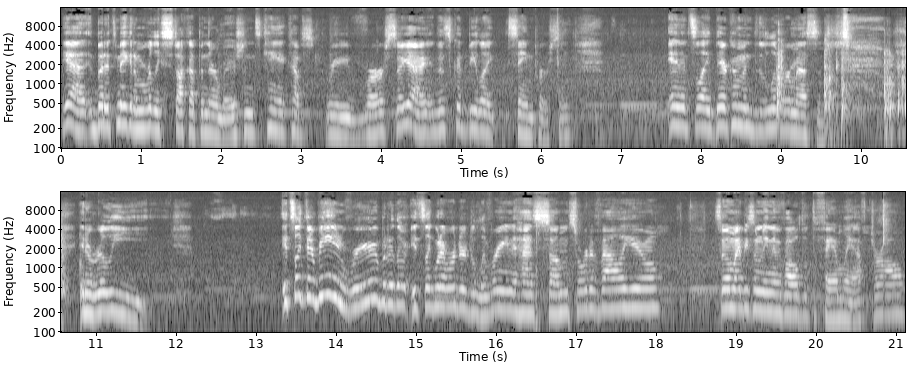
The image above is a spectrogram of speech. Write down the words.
Yeah, but it's making them really stuck up in their emotions. King of Cups reverse. So yeah, this could be like same person. And it's like they're coming to deliver a message in a really it's like they're being rude, but it's like whatever they're delivering has some sort of value. So it might be something involved with the family after all.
